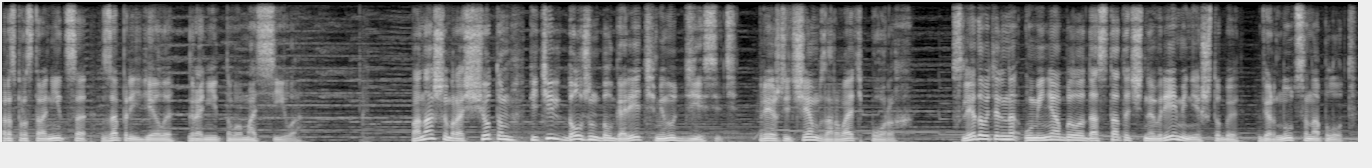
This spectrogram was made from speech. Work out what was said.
распространиться за пределы гранитного массива. По нашим расчетам, фитиль должен был гореть минут 10, прежде чем взорвать порох. Следовательно, у меня было достаточно времени, чтобы вернуться на плот.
